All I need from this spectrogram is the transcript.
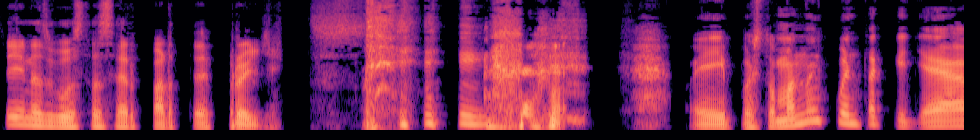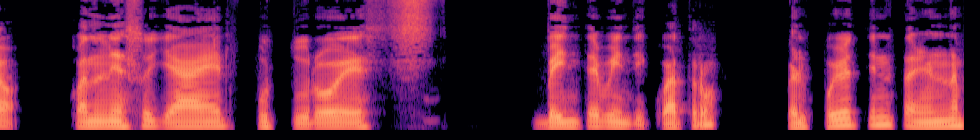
Sí, nos gusta ser parte de proyectos. Oye, pues tomando en cuenta que ya, con eso ya el futuro es 2024, el pollo tiene también una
